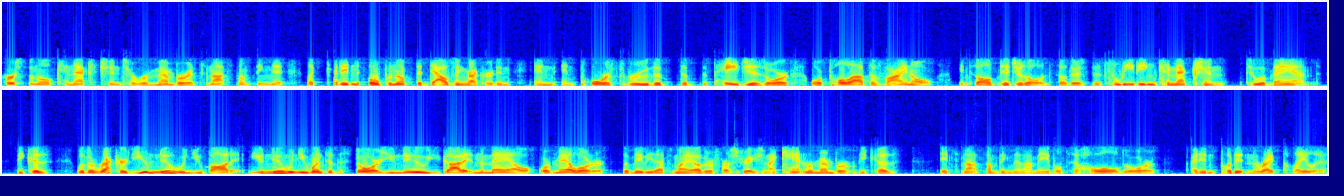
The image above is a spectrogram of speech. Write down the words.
personal connection to remember. It's not something that like I didn't open up the Dowsing record and and and pour through the the, the pages or or pull out the vinyl it's all digital, and so there's this fleeting connection to a band because with a record, you knew when you bought it. You knew when you went to the store. You knew you got it in the mail or mail order. So maybe that's my other frustration. I can't remember because it's not something that I'm able to hold or I didn't put it in the right playlist.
